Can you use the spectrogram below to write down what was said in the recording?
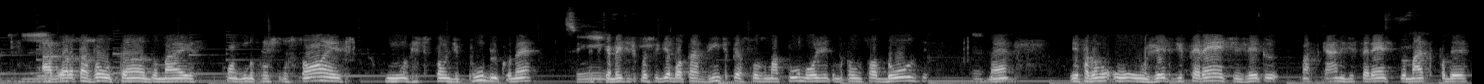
Uhum. Agora está voltando, mas com algumas restrições, com restrição de público, né? Sim. Antigamente a gente conseguia botar 20 pessoas numa turma, hoje a gente está botando só 12, Uhum. né? E fazendo um, um jeito diferente, um jeito com as carnes diferentes, tudo mais para poder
